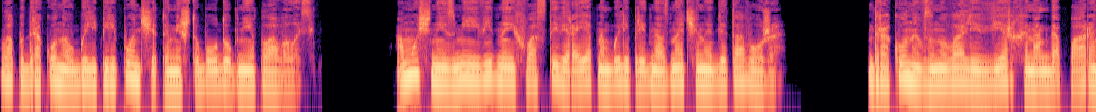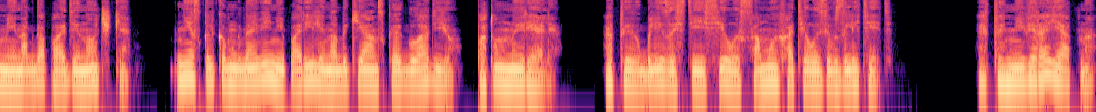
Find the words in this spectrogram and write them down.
Лапы драконов были перепончатыми, чтобы удобнее плавалось. А мощные змеевидные хвосты, вероятно, были предназначены для того же. Драконы взмывали вверх, иногда парами, иногда поодиночке. Несколько мгновений парили над океанской гладью, потом ныряли. От их близости и силы самой хотелось взлететь. «Это невероятно!»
